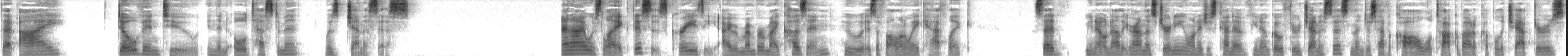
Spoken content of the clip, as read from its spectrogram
that I dove into in the Old Testament was Genesis. And I was like, this is crazy. I remember my cousin, who is a fallen away Catholic, said, you know, now that you're on this journey, you want to just kind of, you know, go through Genesis and then just have a call. We'll talk about a couple of chapters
